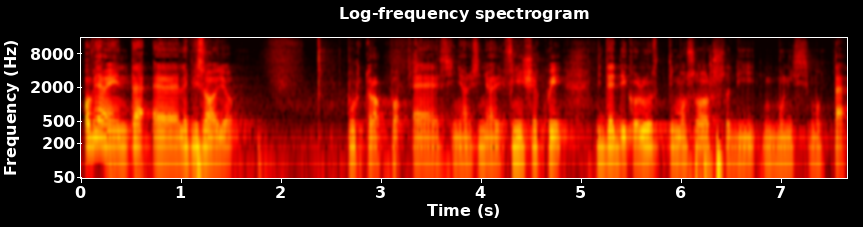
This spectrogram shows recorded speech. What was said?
ovviamente eh, l'episodio purtroppo, eh, signore e signori, finisce qui. Vi dedico l'ultimo sorso di buonissimo tè.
